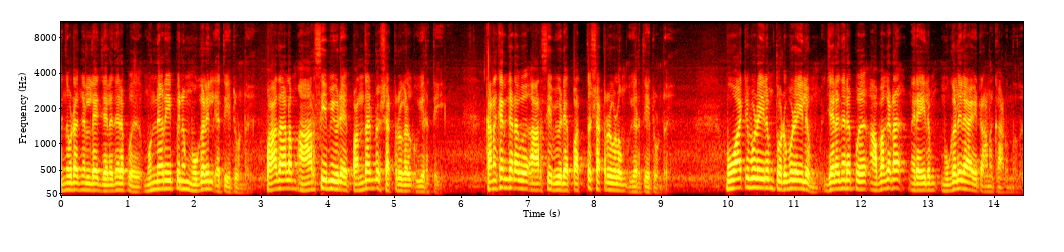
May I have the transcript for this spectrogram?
എന്നിവിടങ്ങളിലെ ജലനിരപ്പ് മുന്നറിയിപ്പിനും മുകളിൽ എത്തിയിട്ടുണ്ട്. പാതാളം ആർ സി ബിയുടെ പന്ത്രണ്ട് ഷട്ടറുകൾ ഉയർത്തി. കണക്കൻകടവ് ആർ സി ബിയുടെ പത്ത് ഷട്ടറുകളും ഉയർത്തിയിട്ടുണ്ട്. മൂവാറ്റുപുഴയിലും തൊടുപുഴയിലും ജലനിരപ്പ് അപകട നിലയിലും മുകളിലായിട്ടാണ് കാണുന്നത്.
